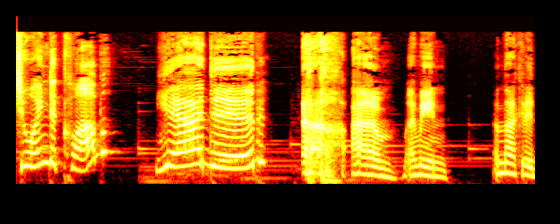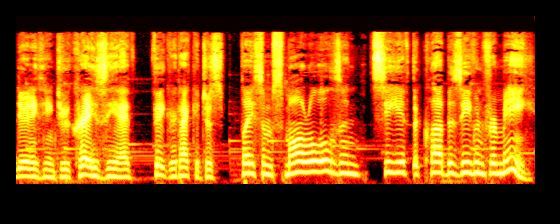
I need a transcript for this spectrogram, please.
Joined a club? Yeah, I did. um, I mean, I'm not gonna do anything too crazy. I figured I could just play some small roles and see if the club is even for me.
